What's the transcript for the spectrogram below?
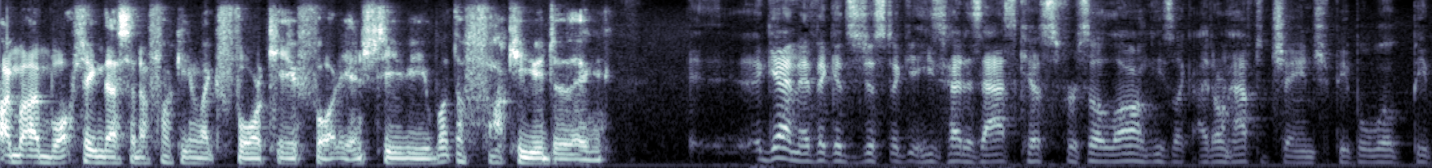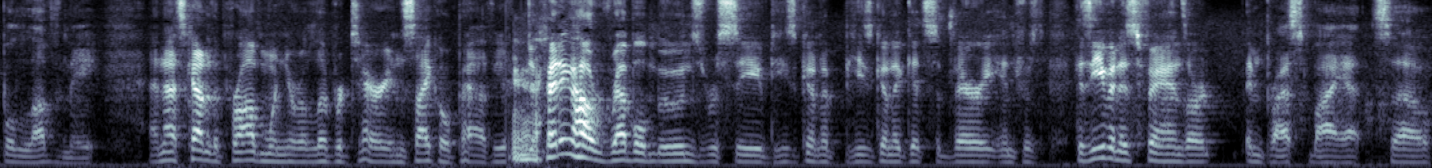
I'm I'm watching this on a fucking like 4K 40 inch TV. What the fuck are you doing? Again, I think it's just he's had his ass kissed for so long. He's like, I don't have to change. People will people love me. And that's kind of the problem when you're a libertarian psychopath. Yeah. Depending on how Rebel Moon's received, he's gonna he's gonna get some very interest because even his fans aren't impressed by it. So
